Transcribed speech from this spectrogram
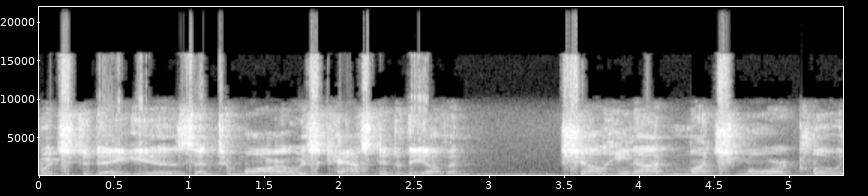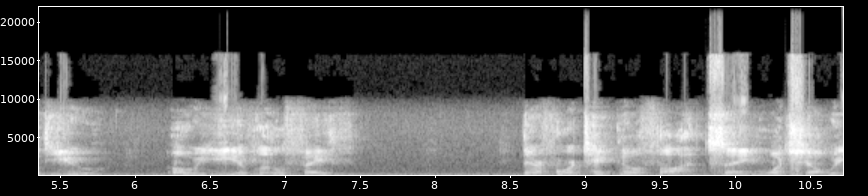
which today is and tomorrow is cast into the oven, shall he not much more clothe you, O ye of little faith? Therefore take no thought, saying, What shall we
